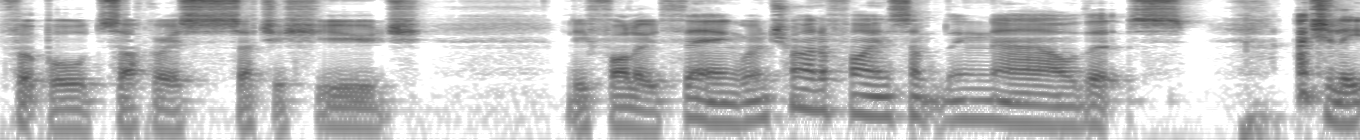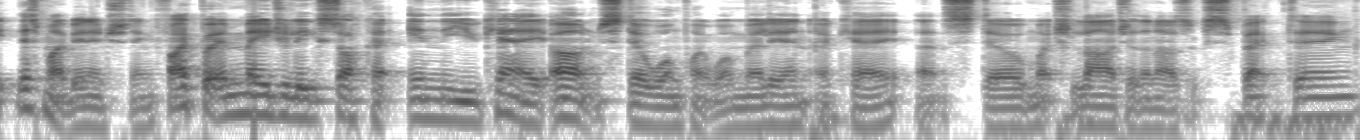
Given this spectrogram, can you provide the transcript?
football, soccer is such a hugely followed thing. I'm trying to find something now that's actually this might be an interesting. If I put in Major League Soccer in the UK, oh, still 1.1 million. Okay, that's still much larger than I was expecting.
